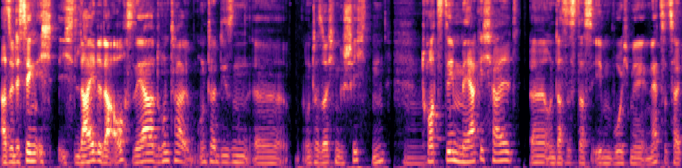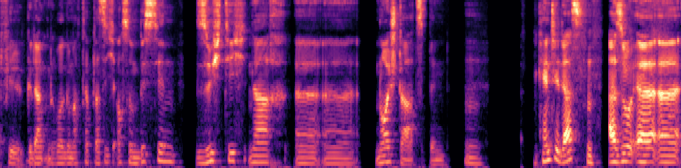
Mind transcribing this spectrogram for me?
Also deswegen, ich, ich leide da auch sehr drunter unter diesen, äh, unter solchen Geschichten. Mhm. Trotzdem merke ich halt, äh, und das ist das eben, wo ich mir in letzter Zeit viel Gedanken drüber gemacht habe, dass ich auch so ein bisschen süchtig nach Neustarts bin. Mhm. Kennt ihr das? Also, äh, äh,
